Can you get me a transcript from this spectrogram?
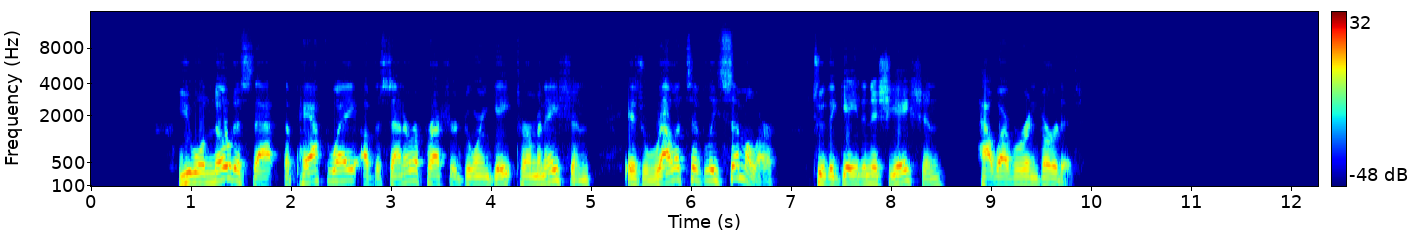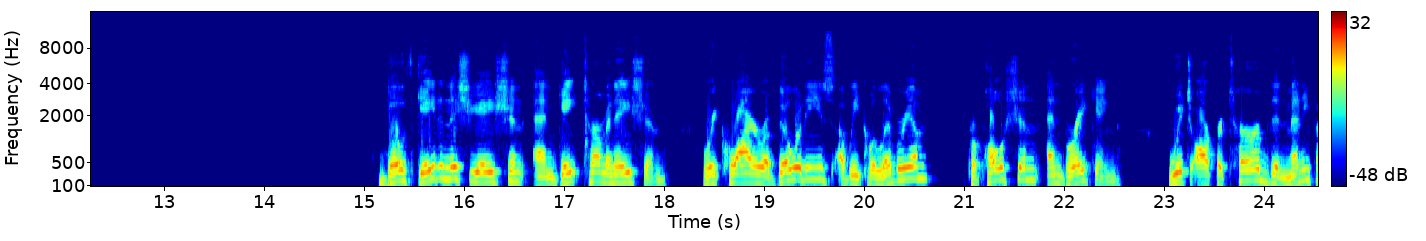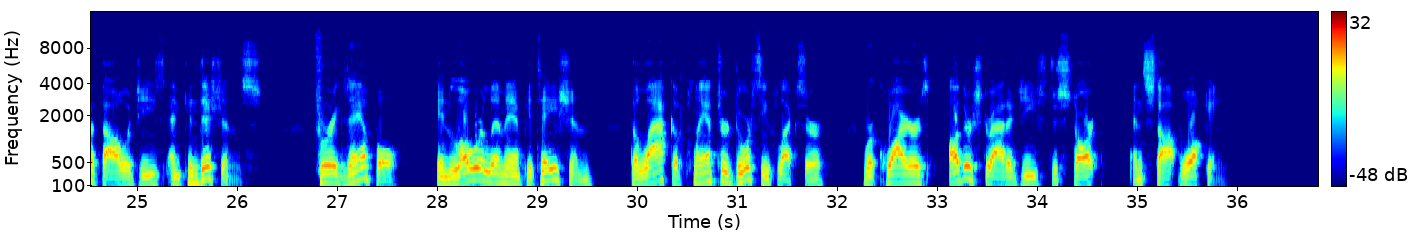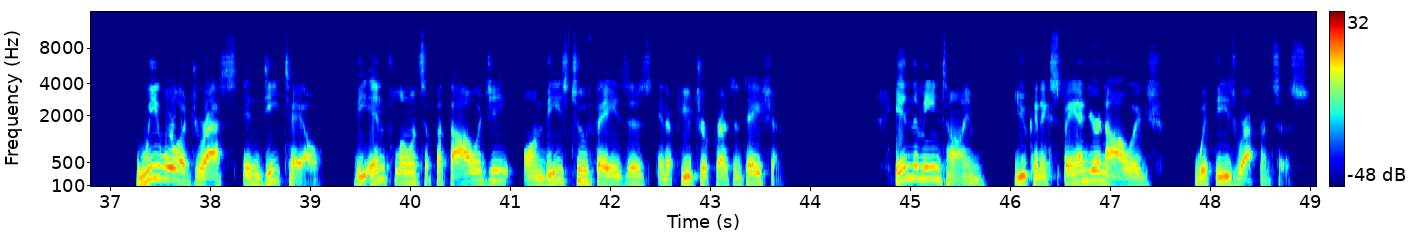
You will notice that the pathway of the center of pressure during gait termination is relatively similar to the gait initiation, however inverted. Both gait initiation and gait termination require abilities of equilibrium, propulsion, and braking, which are perturbed in many pathologies and conditions. For example, in lower limb amputation, the lack of plantar dorsiflexor requires other strategies to start and stop walking. We will address in detail the influence of pathology on these two phases in a future presentation. In the meantime, you can expand your knowledge with these references.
